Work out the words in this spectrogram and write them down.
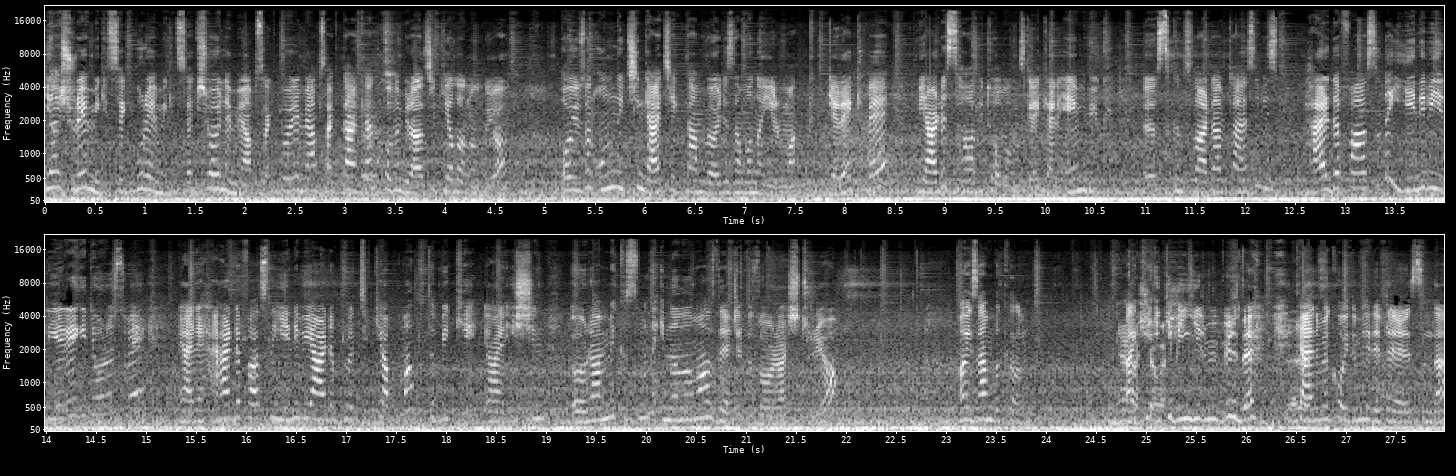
ya şuraya mı gitsek, buraya mı gitsek, şöyle mi yapsak, böyle mi yapsak derken Evet. konu birazcık yalan oluyor. O yüzden onun için gerçekten böyle zaman ayırmak gerek ve bir yerde sabit olmamız gerek. Yani en büyük e, sıkıntılardan bir tanesi biz her defasında yeni bir yere gidiyoruz ve yani her defasında yeni bir yerde pratik yapmak tabii ki yani işin öğrenme kısmını inanılmaz derecede zorlaştırıyor. O yüzden bakalım. Yavaş Belki yavaş. 2021'de Evet. kendime koyduğum hedefler arasında.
